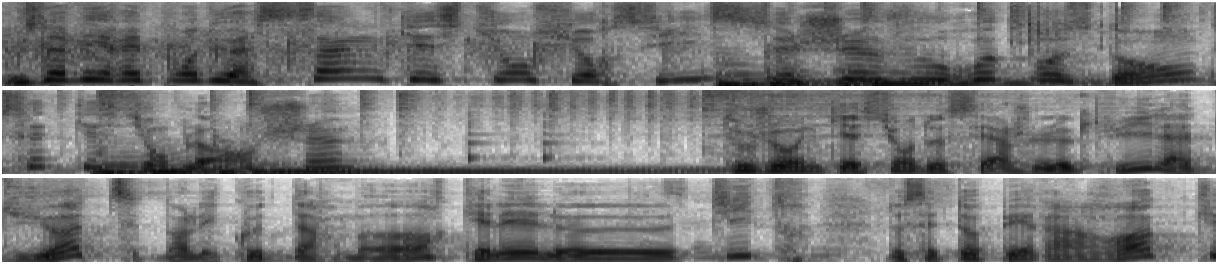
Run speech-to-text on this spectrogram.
Vous avez répondu à 5 questions sur 6. Je vous repose donc cette question blanche. Toujours une question de Serge Lepuy, la Duotte dans les Côtes d'Armor. Quel est le titre de cet opéra rock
